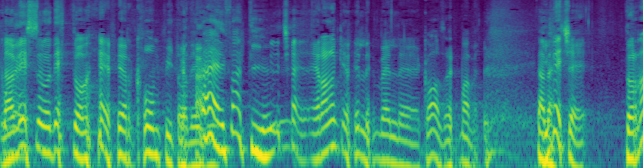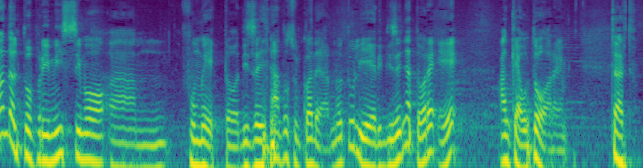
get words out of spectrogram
l'avessero detto a me per compito. Dei... Eh, infatti. Cioè, erano anche delle belle cose. Vabbè. Vabbè. Invece, tornando al tuo primissimo um, fumetto disegnato sul quaderno, tu lì eri disegnatore e anche autore. Certo.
